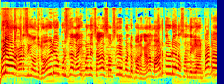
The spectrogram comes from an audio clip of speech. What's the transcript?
வீடியோட கடைசிக்கு வந்துட்டோம். வீடியோ பிடிச்சதா லைக் பண்ணி சேனல் சப்ஸ்கிரைப் பண்ணிட்டு பாருங்க. நம்ம அடுத்த வீடியோல சந்திக்கலாம். டாடா!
